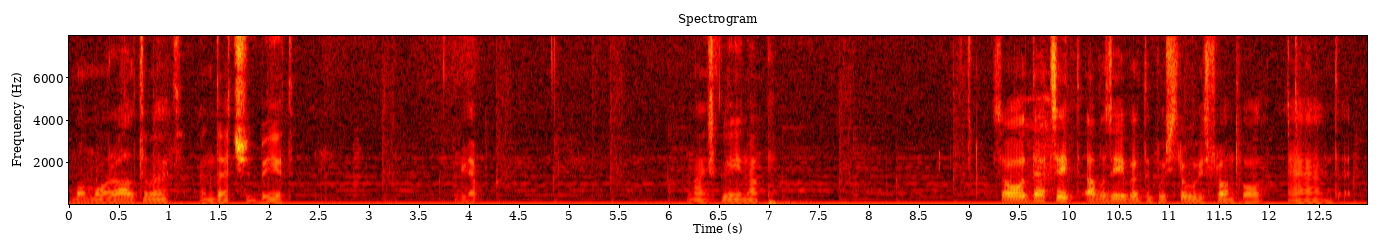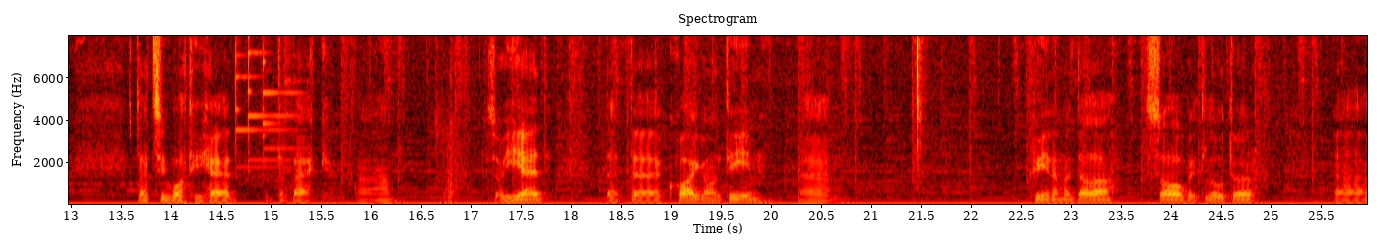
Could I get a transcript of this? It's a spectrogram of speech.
One more ultimate and that should be it. Yep. Nice cleanup. So that's it. I was able to push through his front wall and uh, let's see what he had at the back. Um, so he had that uh, Qui-Gon team, um, Queen Amidala, Saw with Luther, uh,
